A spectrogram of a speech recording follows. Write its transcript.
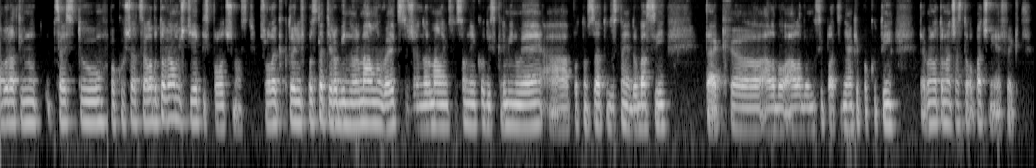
kolaboratívnu cestu, pokúšať sa, lebo to veľmi štiepi spoločnosť. Človek, ktorý v podstate robí normálnu vec, že normálnym spôsobom niekoho diskriminuje a potom sa tu dostane do basy, tak, e, alebo, alebo musí platiť nejaké pokuty, tak ono to má často opačný efekt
